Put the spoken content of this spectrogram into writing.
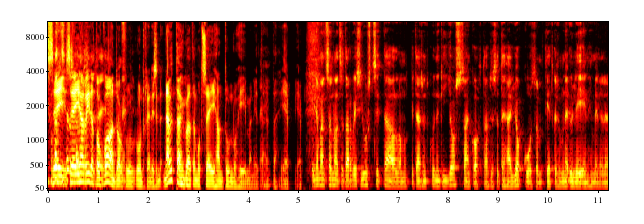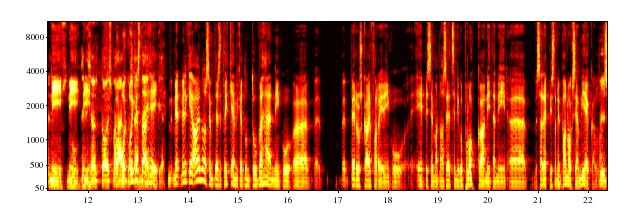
se ei, se ei ihan riitä tuon Niin, vaan Dolph. Lundgren, niin se näyttää hyvältä, mutta se ei ihan tunnu hiimeniltä. Että, jep, jep. Enkä mä nyt sano, että se tarvitsisi just sitä olla, mutta pitäisi nyt kuitenkin jossain kohtauksessa tehdä joku, se, tiedätkö, semmoinen yliinhimillinen Niin, niin, niin, niin. se toisi vähän O- niin oikeastaan hei, melkein ainoa se, mitä se tekee, mikä tuntuu vähän niin kuin, ö, peruskaifari niin kuin eeppisemmältä on se, että se niin kuin blokkaa niitä niin, ö, sädepistonin panoksia miekalla. se on ehkä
